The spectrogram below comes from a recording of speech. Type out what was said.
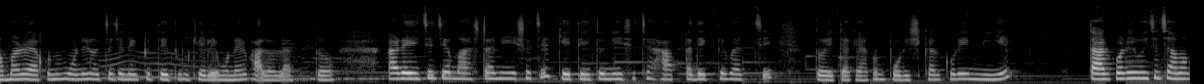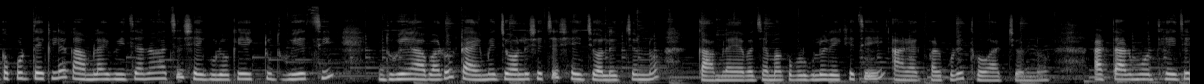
আমারও এখনও মনে হচ্ছে যেন একটু তেঁতুল খেলে মনে হয় ভালো লাগতো। আর এই যে যে মাছটা নিয়ে এসেছে, কেটেই তো নিয়ে এসেছে, হাফটা দেখতে পাচ্ছি। তো এটাকে এখন পরিষ্কার করে নিয়ে তারপরে ওই যে জামা কাপড় দেখলে গামলায় ভিজানো আছে, সেগুলোকে একটু ধুয়েছি। ধুয়ে আবারও টাইমে জল এসেছে, সেই জলের জন্য গামলায় আবার জামা কাপড়গুলো রেখেছি আর একবার করে ধোয়ার জন্য। আর তার মধ্যে এই যে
